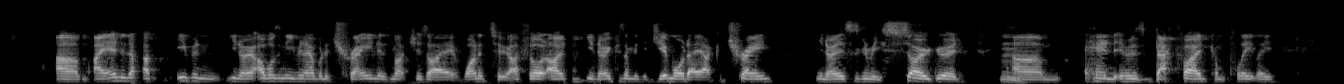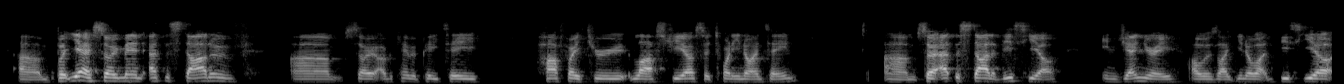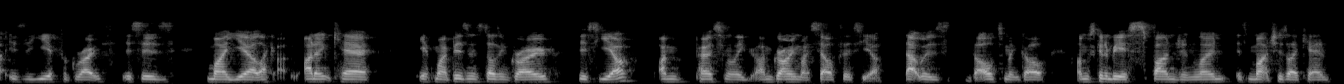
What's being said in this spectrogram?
Um, I ended up even you know I wasn't even able to train as much as I wanted to. I thought I'd, you know because I'm in the gym all day I could train. You know this is going to be so good, mm. um, and it was backfired completely. Um, but yeah, so man, at the start of um, so I became a PT halfway through last year, so 2019. Um, so at the start of this year, in January, I was like, you know what, this year is the year for growth. This is my year. Like, I don't care if my business doesn't grow this year. I'm personally, I'm growing myself this year. That was the ultimate goal. I'm just going to be a sponge and learn as much as I can.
